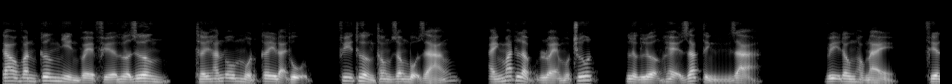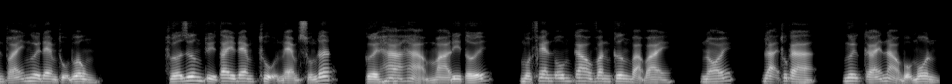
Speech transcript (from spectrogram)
Cao Văn Cương nhìn về phía hứa dương, thấy hắn ôm một cây đại thụ, phi thường thông dong bộ dáng, ánh mắt lập lòe một chút, lực lượng hệ giác tỉnh giả. Vị đồng học này, phiên toái ngươi đem thụ bông. Hứa Dương tùy tay đem thụ ném xuống đất, cười ha hả mà đi tới, một phen ôm Cao Văn Cương bả vai, nói, đại thúc à, ngươi cái nào bộ môn.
